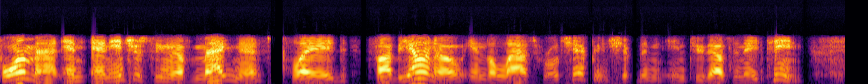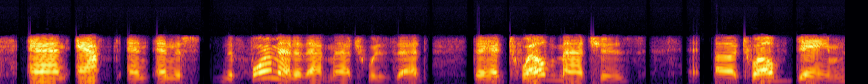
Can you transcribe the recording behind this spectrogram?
format, and, and interestingly enough, Magnus played Fabiano in the last World Championship in, in 2018. And after, and, and the, the format of that match was that they had 12 matches, uh, 12 games,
